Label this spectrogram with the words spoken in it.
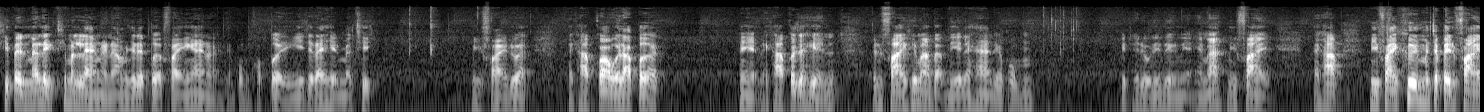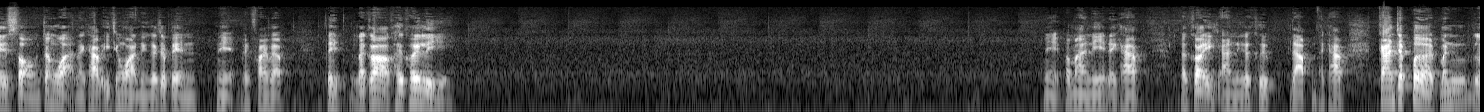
ที่เป็นแม่เหล็กที่มันแรงหน่อยนะ มันจะได้เปิดไฟง่ายหน่อยเดี๋ยวผมขอเปิดอย่างนี้จะได้เห็นแมทริกมีไฟด้วยนะครับ ก็เวลาเปิดนี่นะครับก็จะเห็นเป็นไฟขึ้นมาแบบนี้นะฮะเดี๋ยวผมปิดให้ดูนิดหนึ่งเนี่ยเห็นไหมมีไฟนะครับ มีไฟขึ้นมันจะเป็นไฟ 2 จังหวะนะครับ อีกจังหวะหนึ่งก็จะเป็นนี่เป็นไฟแบบ ติดแล้วก็ค่อยๆหลีนี่ประมาณนี้นะครับ แล้วก็อีกอันนึงก็คือดับนะครับ การจะเปิดมันห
